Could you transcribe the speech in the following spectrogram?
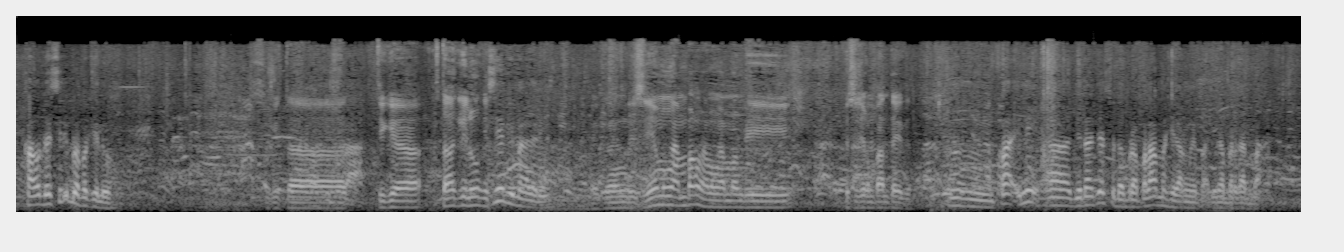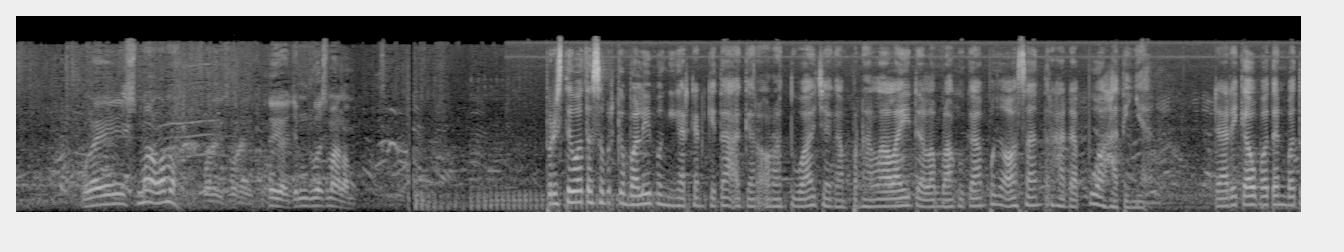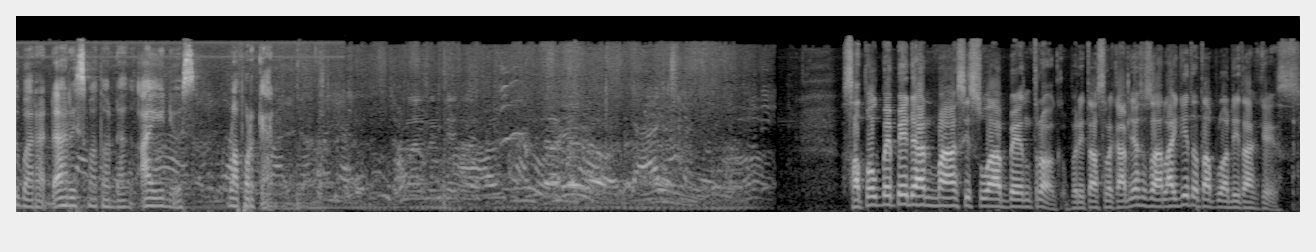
Kalau dari sini berapa kilo? Sekitar tiga setengah kilo. Isinya gimana tadi? Kondisinya mengambang lah, mengambang di pesisir pantai itu. Hmm, Pak, ini eh, jenazah sudah berapa lama hilang nih, Pak? Dikabarkan, Pak. Mulai semalam lah. Sore sore. Iya jam 2 semalam. Peristiwa tersebut kembali mengingatkan kita agar orang tua jangan pernah lalai dalam melakukan pengawasan terhadap buah hatinya. Dari Kabupaten Batubara, Dahris Matondang, iNews melaporkan. Satpol PP dan mahasiswa bentrok. Berita selengkapnya sesaat lagi tetaplah di Tangkis.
